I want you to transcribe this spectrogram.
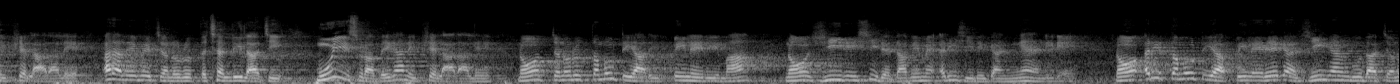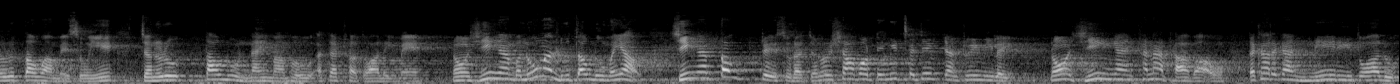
နေဖြစ်လာတာလဲအဲ့ဒါလေးပဲကျွန်တော်တို့တစ်ချက်လေ့လာကြည့်မိုးရေဆိုတာဘယ်ကနေဖြစ်လာတာလဲနော်ကျွန်တော်တို့သမုတ်တရားတွေပင်လေတွေမှာနော်ရေတွေရှိတယ်ဒါပေမဲ့အဲ့ဒီရေတွေကငန့်နေတယ်နော်အဲ့ဒီသမုတ်တရားပင်လေတွေကရေငန်းကိုသာကျွန်တော်တို့တောက်ရမယ်ဆိုရင်ကျွန်တော်တို့တောက်လို့နိုင်မှာမဟုတ်အသက်ထွက်သွားလိမ့်မယ် နော်ရေငန်းဘလို့မှလူတောက်လို့မရဘူးရေငန်းတောက်တယ်ဆိုတာကျွန်တော်တို့ရှားပေါ်တင်ပြီးချက်ချင်းပြန်တွေးမိလိုက်နော်ရေငန်ခဏထားပါအောင်တခါတခါနေရီသွားလို့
